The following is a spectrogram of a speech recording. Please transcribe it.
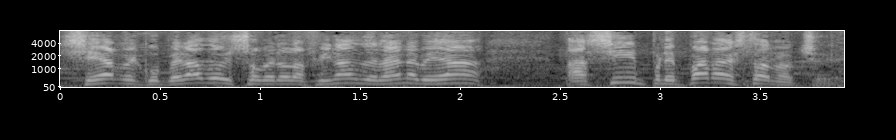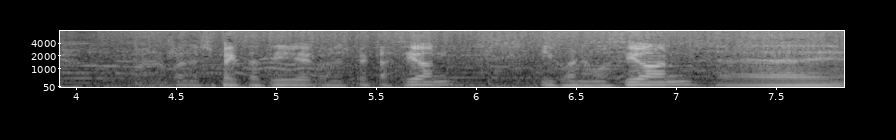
se ha recuperado y sobre la final de la NBA así prepara esta noche. Bueno, con expectativa, con expectación y con emoción, eh,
